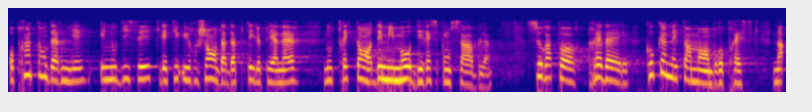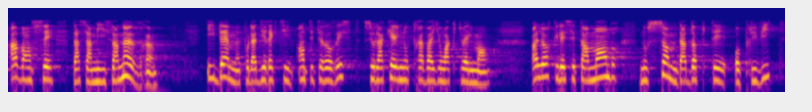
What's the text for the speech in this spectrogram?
Au printemps dernier, ils nous disaient qu'il était urgent d'adapter le PNR, nous traitant à demi-mot d'irresponsables. Ce rapport révèle qu'aucun État membre presque n'a avancé dans sa mise en œuvre. Idem pour la directive antiterroriste sur laquelle nous travaillons actuellement. Alors que les États membres nous somment d'adopter au plus vite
